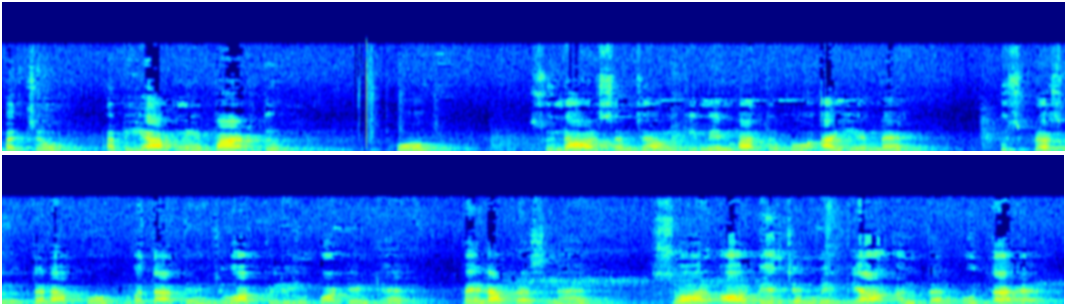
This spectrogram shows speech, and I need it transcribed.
बच्चों, अभी आपने पार्ट दो को सुना और समझा। उनकी मेन बातों को आइए मैं कुछ प्रश्न उत्तर आपको बताते हैं जो आपके लिए इम्पोर्टेंट है। पहला प्रश्न है, स्वर और व्यंजन में क्या अंतर होता है?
